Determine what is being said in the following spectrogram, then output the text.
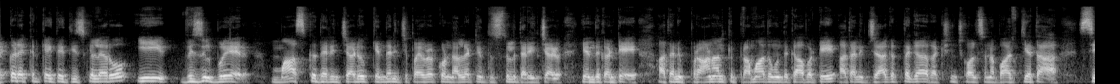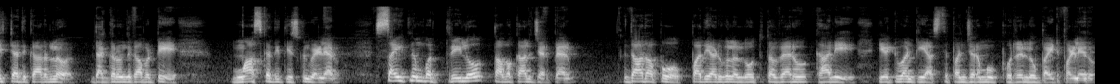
ఎక్కడెక్కడికైతే తీసుకెళ్ళారో ఈ విజిల్ బుయర్ మాస్క్ ధరించాడు కింద నుంచి పై వరకు నల్లటి దుస్తులు ధరించాడు. ఎందుకంటే అతని ప్రాణాలకి ప్రమాదం ఉంది కాబట్టి అతని జాగ్రత్తగా రక్షించుకోవాల్సిన బాధ్యత సిట్ అధికారులు దగ్గర ఉంది కాబట్టి మాస్క్ అది తీసుకుని వెళ్ళారు. సైట్ నెంబర్ త్రీలో తవ్వకాలు జరిపారు. దాదాపు పది అడుగుల లోతు తవ్వారు కానీ ఎటువంటి అస్థిపంజరము పుర్రెలు బయటపడలేదు.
